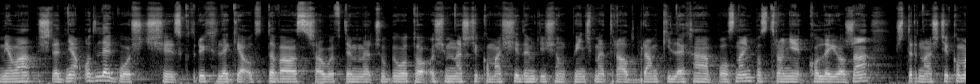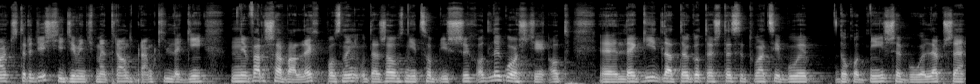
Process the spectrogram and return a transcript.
miała średnia odległość, z których Legia oddawała strzały w tym meczu. Było to 18,75 metra od bramki Lecha Poznań po stronie kolejorza, 14,49 metra od bramki Legii Warszawa. Lech Poznań uderzał z nieco bliższych odległości od e, Legii, dlatego też te sytuacje były dogodniejsze, były lepsze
